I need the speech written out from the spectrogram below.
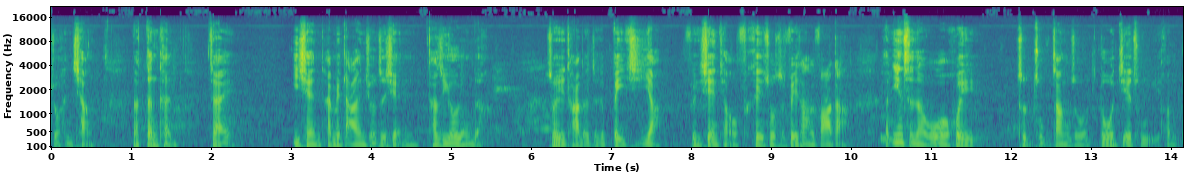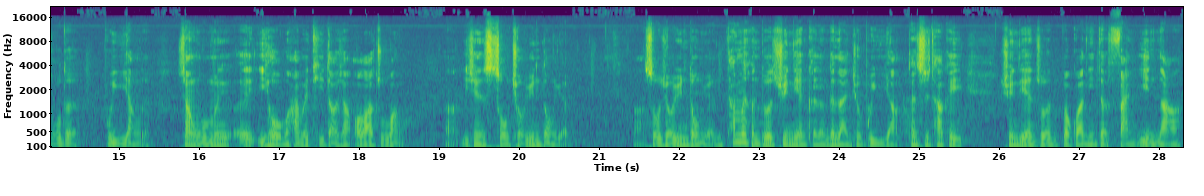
就很强。那邓肯在以前还没打篮球之前，他是游泳的，所以他的这个背肌啊，线条可以说是非常的发达。因此呢，我会主主张说多接触很多的不一样的，像我们呃以后我们还会提到像欧拉朱旺啊，以前手球运动员。啊，手球运动员，他们很多的训练可能跟篮球不一样，但是他可以训练说，包括你的反应啊，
